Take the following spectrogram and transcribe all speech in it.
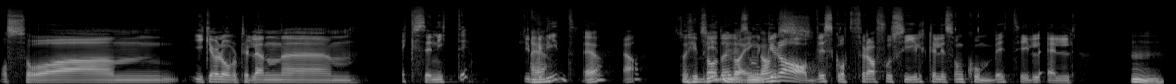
Og så um, gikk jeg vel over til en um, XC90. hybrid. Ja. Ja. ja. Så hybriden det var liksom inngangs... gradvis gått fra fossil til litt sånn kombi til el. Mm.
